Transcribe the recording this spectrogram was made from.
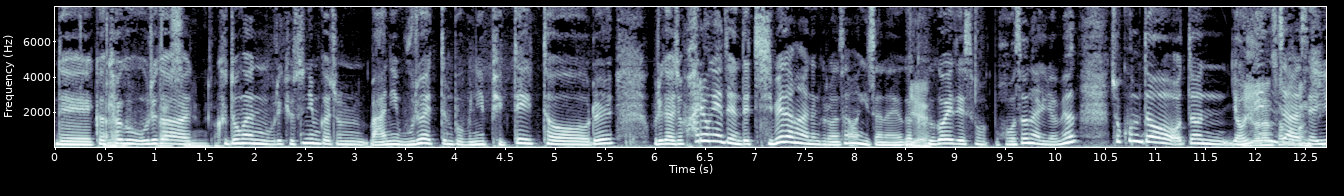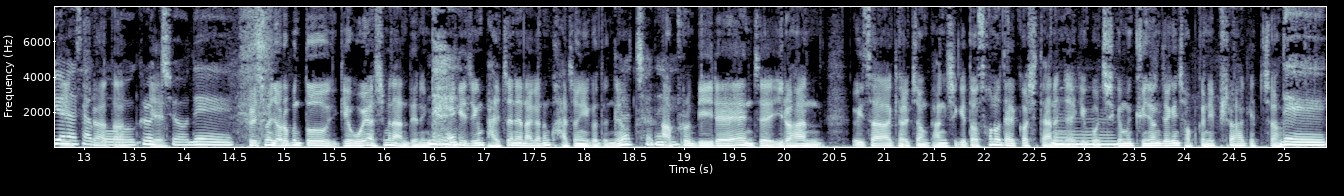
네, 그러니까 결국 우리가 말씀입니다. 그동안 우리 교수님과 좀 많이 우려했던 부분이 빅데이터를 우리가 이제 활용해야 되는데 지배당하는 그런 상황이잖아요. 그러니까 예. 그거에 대해서 벗어나려면 조금 더 어떤 열린 자세, 유연한 사고, 필요하다. 그렇죠. 네. 그렇지만 여러분 또 이렇게 오해하시면 안 되는 게 네. 이게 지금 발전해 나가는 과정이거든요. 그렇죠, 네. 앞으로 미래에 이제 이러한 의사 결정 방식이 더 선호될 것이다는 얘기고 지금은 균형적인 접근이 필요하 겠죠. 음. 네.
